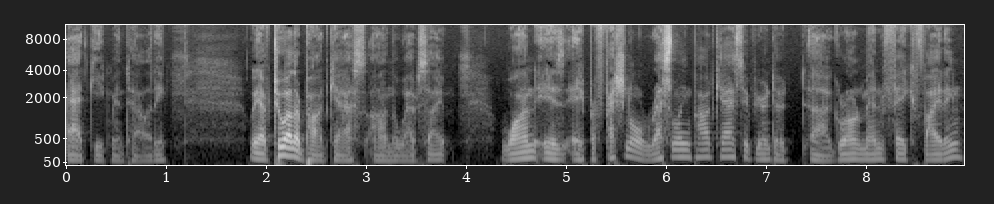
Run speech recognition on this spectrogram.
at Geek Mentality. We have two other podcasts on the website. One is a professional wrestling podcast. If you're into uh, grown men fake fighting,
